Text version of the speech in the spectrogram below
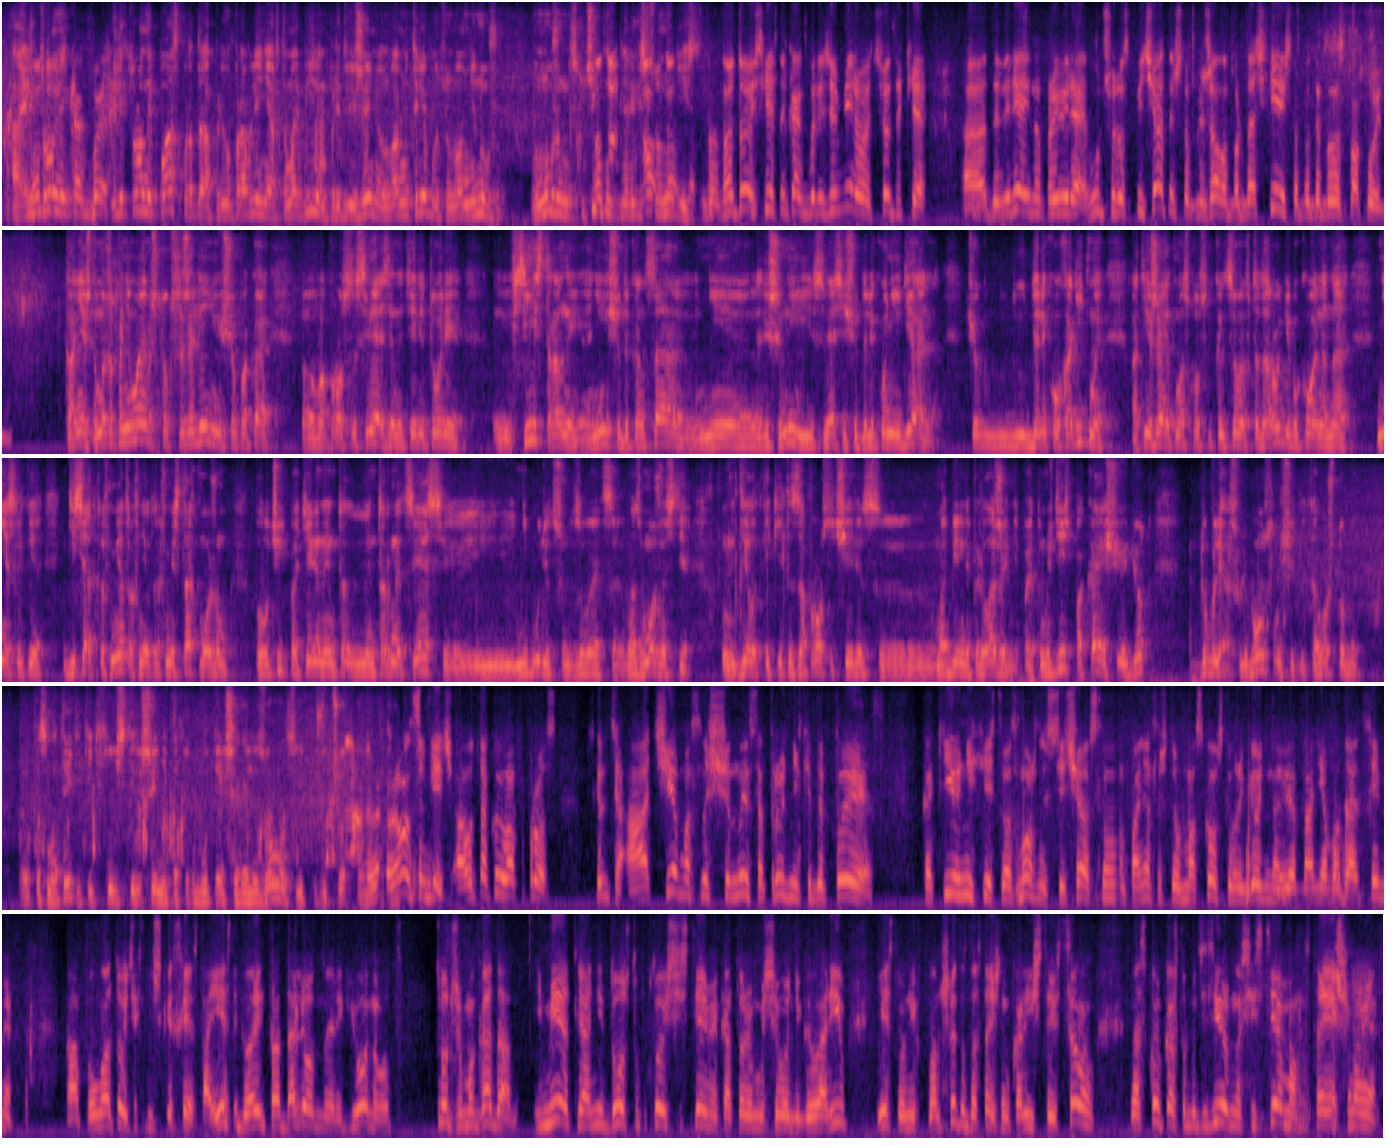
А ну, электронный, ну, как бы... электронный паспорт, да, при управлении автомобилем, при движении, он вам не требуется, он вам не нужен. Он нужен исключительно ну, для регистрационных ну, действий. Ну, ну, то есть, если как бы резюмировать, все-таки э, доверяй, но проверяй. Лучше распечатать, чтобы лежало в бардачке, и чтобы это было спокойно. Конечно, мы же понимаем, что, к сожалению, еще пока э, вопросы связи на территории э, всей страны, они еще до конца не решены, и связь еще далеко не идеальна. Еще далеко ходить мы, отъезжая от Московской кольцевой автодороги, буквально на несколько десятков метров в некоторых местах можем получить потерянную интернет-связь, и не будет, что называется, возможности делать какие-то запросы через э, мобильное приложение. Поэтому здесь пока еще идет дубляж. В любом случае, для того, чтобы посмотреть эти технические решения, которые будут дальше реализовываться, их уже четко... Роман Сергеевич, а вот такой вопрос. Скажите, а чем оснащены сотрудники ДПС? Какие у них есть возможности сейчас? Ну, понятно, что в московском регионе, наверное, они обладают всеми а, полнотой технических средств. А если говорить про отдаленные регионы, вот тот же Магадан, имеют ли они доступ к той системе, о которой мы сегодня говорим, есть ли у них планшеты в достаточном количестве и в целом, насколько автоматизирована система в настоящий момент?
